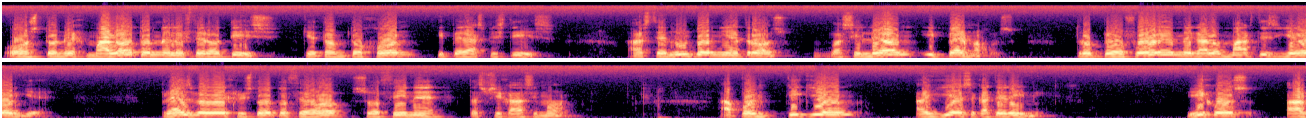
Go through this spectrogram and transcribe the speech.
ως τον εχμαλώτων ελευθερωτής και των πτωχών υπερασπιστής, ασθενούν τον ιατρός, βασιλέων υπέρμαχος, τροπεοφόρε μεγαλομάρτης Γεώργιε, πρέσβευε Χριστό το Θεό, σωθήνε τας ψυχάς ημών. Απολυτίκιον Αγίας Εκατερίνη, ήχος Α,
